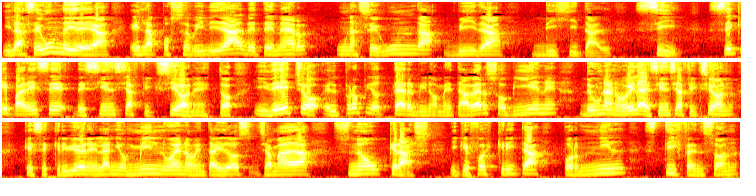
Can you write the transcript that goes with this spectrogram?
y la segunda idea es la posibilidad de tener una segunda vida digital. Sí, Sé que parece de ciencia ficción esto, y de hecho el propio término metaverso viene de una novela de ciencia ficción que se escribió en el año 1992 llamada Snow Crash y que fue escrita por Neil Stephenson,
